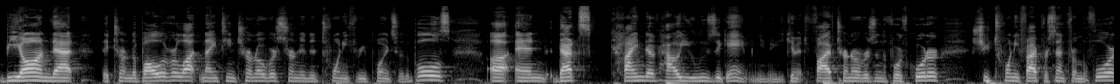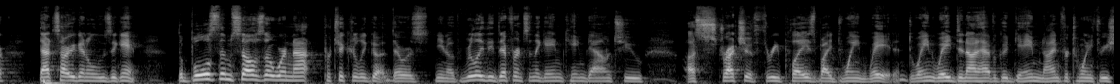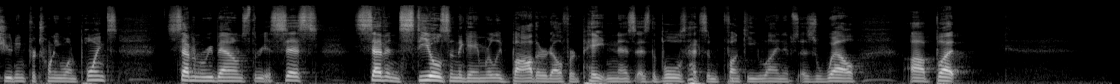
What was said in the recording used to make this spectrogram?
Beyond that, they turned the ball over a lot. 19 turnovers turned into 23 points for the Bulls, uh, and that's kind of how you lose a game. You know, you commit five turnovers in the fourth quarter, shoot 25% from the floor. That's how you're going to lose a game. The Bulls themselves, though, were not particularly good. There was, you know, really the difference in the game came down to a stretch of three plays by Dwyane Wade. And Dwyane Wade did not have a good game 9 for 23 shooting for 21 points, seven rebounds, three assists, seven steals in the game really bothered Elfrid Payton as, as the Bulls had some funky lineups as well. Uh, but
